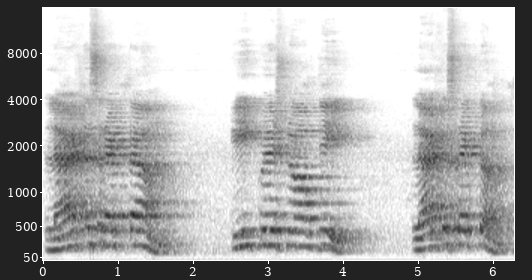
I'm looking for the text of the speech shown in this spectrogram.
lattice rectum equation of the latus rectum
